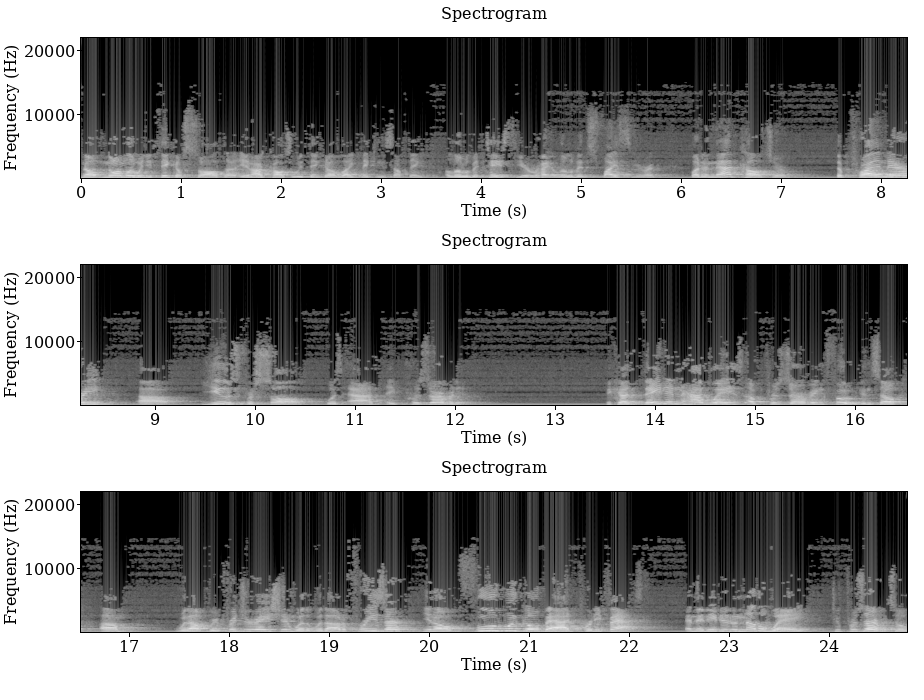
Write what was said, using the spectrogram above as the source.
Now, normally when you think of salt uh, in our culture, we think of like making something a little bit tastier, right? A little bit spicier, right? But in that culture, the primary uh, use for salt was as a preservative because they didn't have ways of preserving food. And so, um, without refrigeration, with, without a freezer, you know, food would go bad pretty fast. And they needed another way to preserve it. So,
